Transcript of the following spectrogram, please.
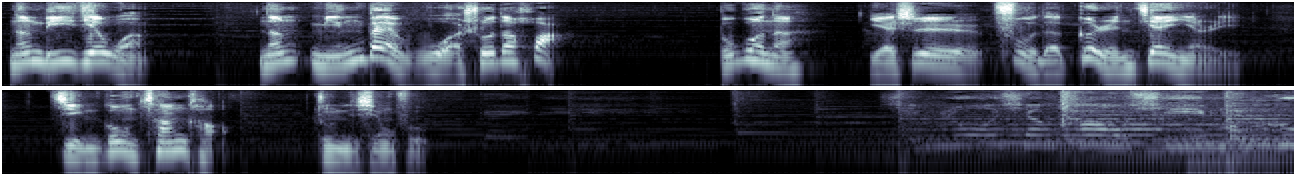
能理解我，能明白我说的话。不过呢，也是父的个人建议而已，仅供参考。祝你幸福。心若像潮汐，梦如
